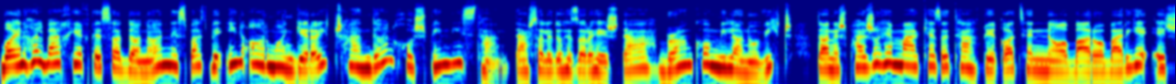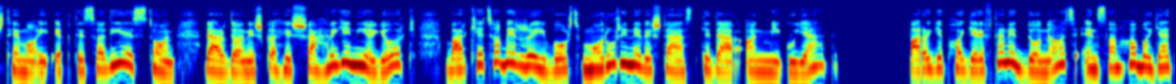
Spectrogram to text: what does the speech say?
با این حال برخی اقتصاددانان نسبت به این آرمانگرایی چندان خوشبین نیستند. در سال 2018 برانکو میلانوویچ دانش پژوه مرکز تحقیقات نابرابری اجتماعی اقتصادی استون در دانشگاه شهری نیویورک بر کتاب ریورت مروری نوشته است که در آن می‌گوید برای پا گرفتن دونات انسانها باید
